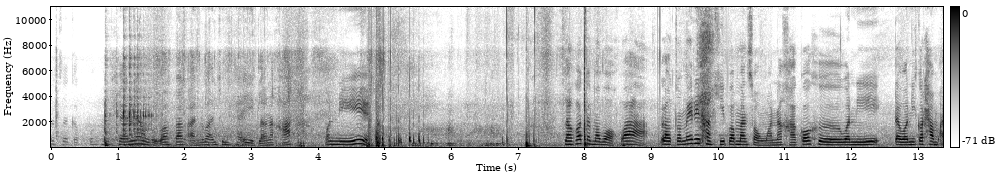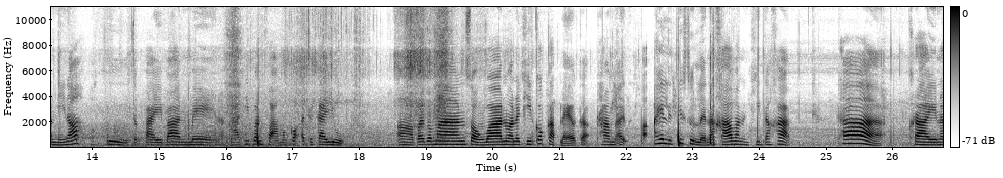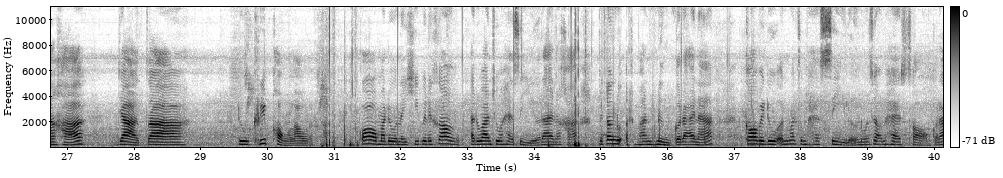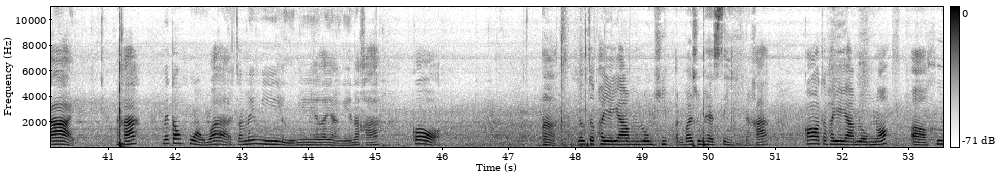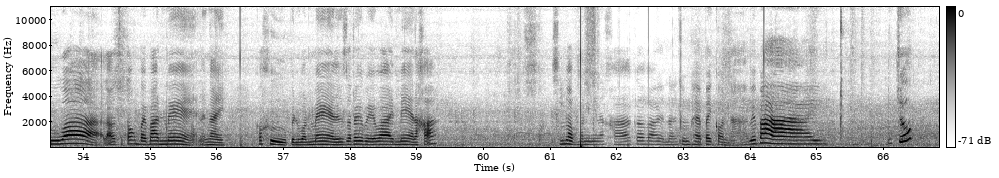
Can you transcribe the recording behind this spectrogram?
มาเจอกับปองแชนแนลหรือว่าฟังอ่านวันชุมแพอีกแล้วนะคะ วันนี้ เราก็จะมาบอกว่าเราจะไม่ได้ทำคลิปประมาณ 2 วันนะคะ ก็คือวันนี้แต่วันนี้ก็ทำอันนี้เนาะก็คือจะไปบ้านแม่นะคะ ที่บ้านฝามันก็อาจจะไกลอยู่ไปประมาณ 2 วันวันอาทิตย์ก็กลับแล้วจะทำให้เร็วที่สุดเลยนะคะ วันอาทิตย์นะคะ ถ้าใครนะคะ อยากจะ ดูคลิปของเรานะคะ ก็มาดูในคลิปในเครื่องอดวานชูแฮสี่ก็ได้นะคะ ไม่ต้องดูอดวานหนึ่งก็ได้นะ ก็ไปดูอดวานชูแฮสี่หรืออดวานชูแฮสองก็ได้นะคะ ไม่ต้องห่วงว่าจะไม่มีหรือมีอะไรอย่างนี้นะคะ ก็อ่าเราจะพยายามลงคลิปอดวานชูแฮสี่นะคะ ก็จะพยายามลงเนาะเอ่อคือว่าเราจะต้องไปบ้านแม่ยังไง ก็คือเป็นวันแม่เราจะได้ไปไหว้แม่นะคะ สำหรับวันนี้นะคะ ก็พาเดินทางจนแพ้ไปก่อนนะ บ๊ายบาย จุ๊บ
